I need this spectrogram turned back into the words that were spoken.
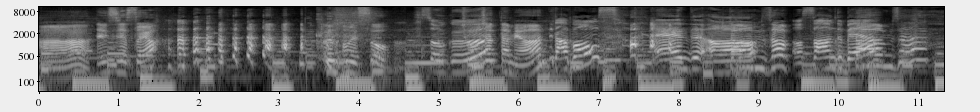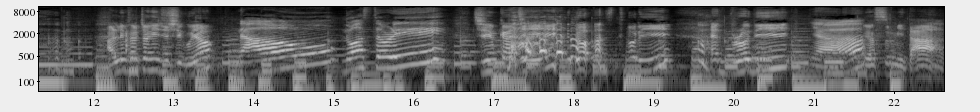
아 재밌으셨어요? 그놈의 쏘. So good. 좋으셨다면 Doubles and uh, thumbs up. a sound bell. thumbs up. 알림 설정 해 주시고요. Now, no story. 지금까지 스토리 앤 브로디 Yeah. 였습니다.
